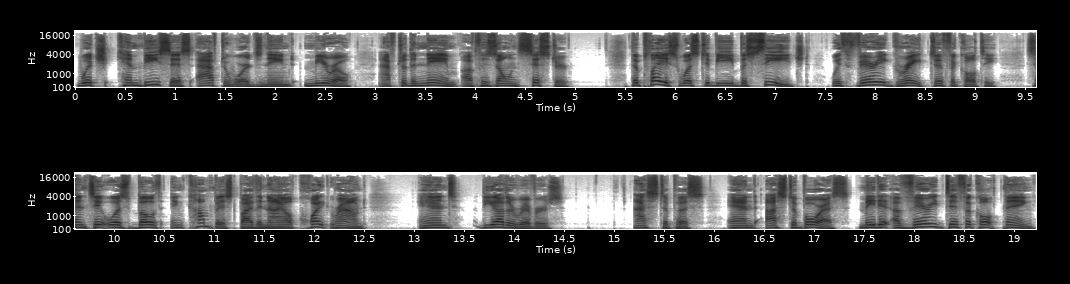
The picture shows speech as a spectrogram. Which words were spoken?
which Cambyses afterwards named Miro after the name of his own sister. The place was to be besieged with very great difficulty, since it was both encompassed by the Nile quite round, and the other rivers, Astapus and Astaboras, made it a very difficult thing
